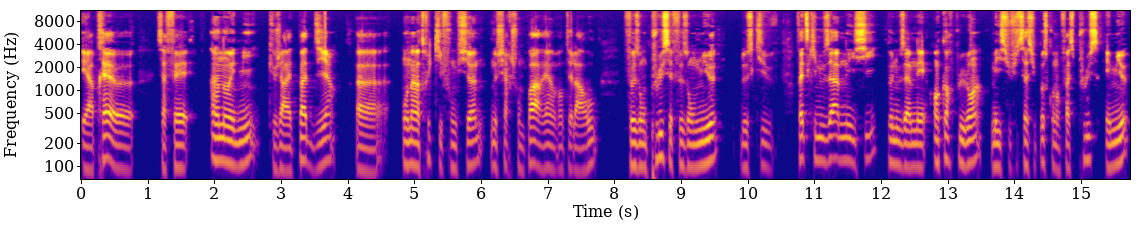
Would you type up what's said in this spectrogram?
Et après, euh, ça fait un an et demi que j'arrête pas de dire on a un truc qui fonctionne, ne cherchons pas à réinventer la roue, faisons plus et faisons mieux de ce qui fait, ce qui nous a amené ici peut nous amener encore plus loin, mais ça suppose qu'on en fasse plus et mieux.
